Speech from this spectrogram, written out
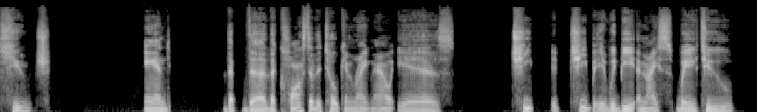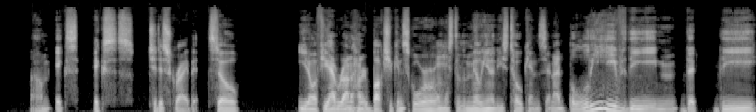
huge. And the the the cost of the token right now is cheap. It, cheap. It would be a nice way to um, ex, ex to describe it. So, you know, if you have around hundred bucks, you can score almost a million of these tokens. And I believe the the the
